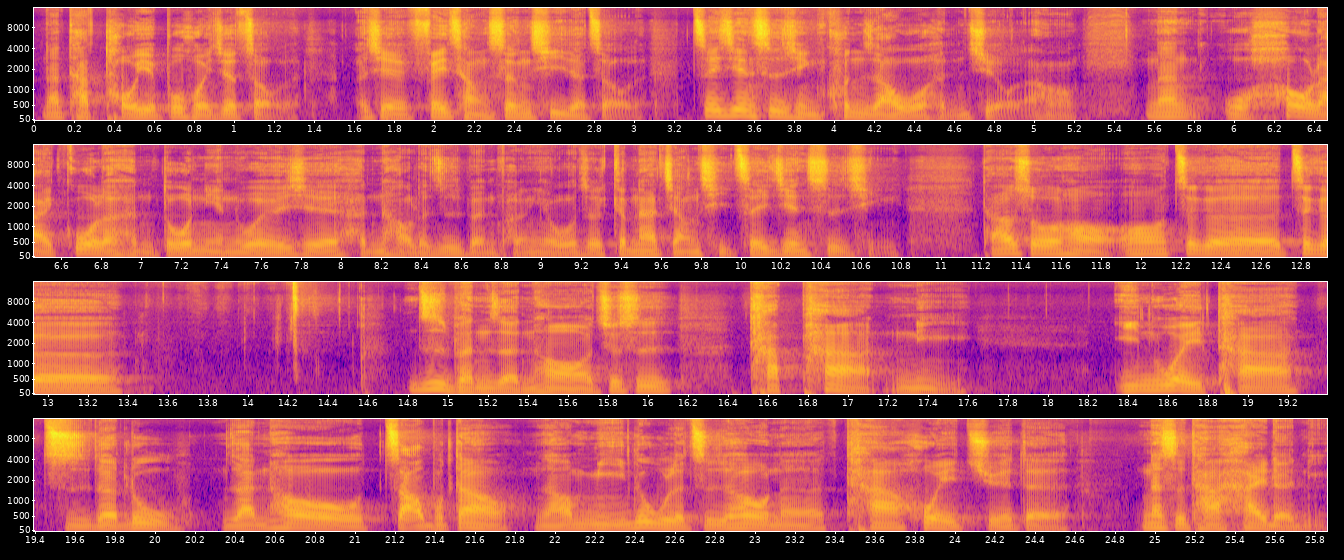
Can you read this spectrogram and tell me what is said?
那他头也不回就走了，而且非常生气的走了。这件事情困扰我很久了哈。那我后来过了很多年，我有一些很好的日本朋友，我就跟他讲起这件事情，他说哈哦，这个这个日本人哈，就是他怕你。因为他指的路，然后找不到，然后迷路了之后呢，他会觉得那是他害了你。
